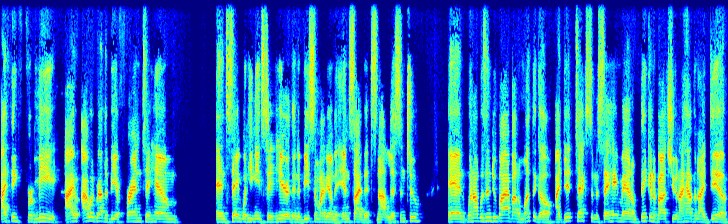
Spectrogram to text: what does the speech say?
i think for me i i would rather be a friend to him and say what he needs to hear than to be somebody on the inside that's not listened to and when i was in dubai about a month ago i did text him to say hey man i'm thinking about you and i have an idea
